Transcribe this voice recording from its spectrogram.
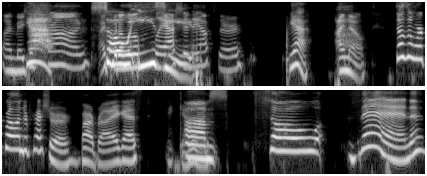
I make Yeah, it strong. I put a so little splash in easy. after. Yeah, I know. Doesn't work well under pressure, Barbara, I guess. I Um, guess. So then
